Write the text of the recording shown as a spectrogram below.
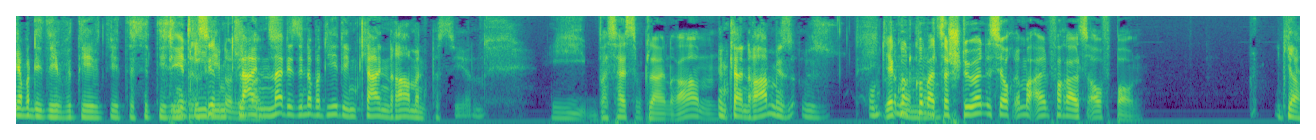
Ja, aber die, die, die, die, das sind die, die, die interessiert im kleinen, nein, die sind aber die, die im kleinen Rahmen passieren. Was heißt im kleinen Rahmen? Im kleinen Rahmen ist, ist Ja gut, guck mal, zerstören ist ja auch immer einfacher als aufbauen. Ja.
